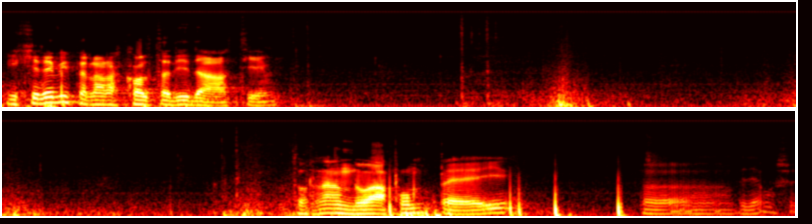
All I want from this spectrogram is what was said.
Mi chiedevi per la raccolta di dati. Tornando a Pompei, uh, vediamo se...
